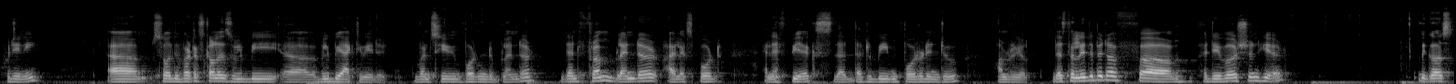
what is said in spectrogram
Houdini. Um, so the vertex colors will be uh, will be activated once you import into Blender. Then from Blender, I'll export an FBX that that will be imported into Unreal. There's a little bit of um, a diversion here because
